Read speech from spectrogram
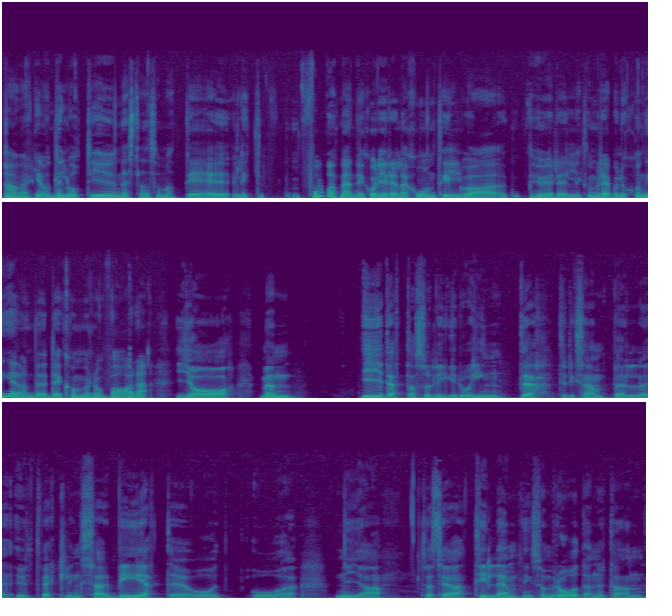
Ja, verkligen. Och det låter ju nästan som att det är lite få människor i relation till vad, hur liksom revolutionerande det kommer att vara. Ja, men i detta så ligger då inte till exempel utvecklingsarbete och, och nya så att säga, tillämpningsområden, utan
